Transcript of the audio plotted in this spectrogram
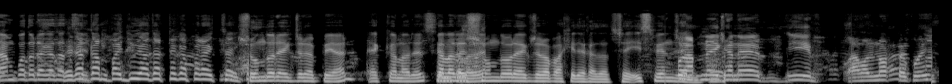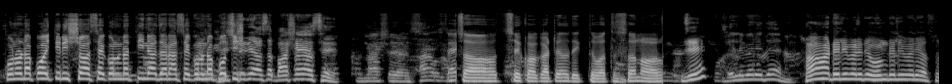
দাম কত টাকা যাচ্ছে? এটার দাম প্রায় দুই হাজার টাকা প্রাইস চাই। সুন্দর এক জোড়া পেয়ার এক কালারের কালারের সুন্দর এক জোড়া পাখি দেখা যাচ্ছে স্পেন তো এখানে আমার নটটা কই? কোনোটা পঁয়ত্রিশশো আছে কোনোটা তিন হাজার আছে কোনোটা পঁচিশ আছে বাসায় আছে। চা হচ্ছে ককাটেল দেখতে পাচ্ছেন জি? ডেলিভারি দেন। হ্যাঁ হ্যাঁ ডেলিভারি হোম ডেলিভারি আছে।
